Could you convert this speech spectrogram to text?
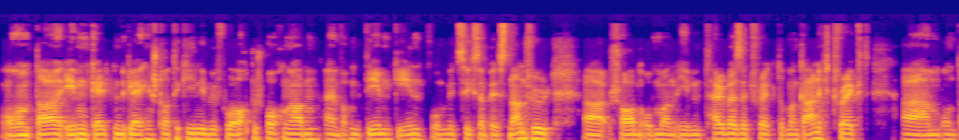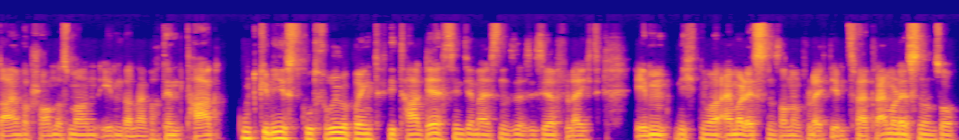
Und da eben gelten die gleichen Strategien, die wir vorher auch besprochen haben. Einfach mit dem gehen, womit sich am besten anfühlt. Äh, schauen, ob man eben teilweise trackt, ob man gar nicht trackt. Ähm, und da einfach schauen, dass man eben dann einfach den Tag gut genießt, gut vorüberbringt. Die Tage sind ja meistens, das ist ja vielleicht eben nicht nur einmal essen, sondern vielleicht eben zwei, dreimal essen und so.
